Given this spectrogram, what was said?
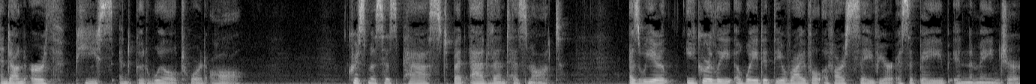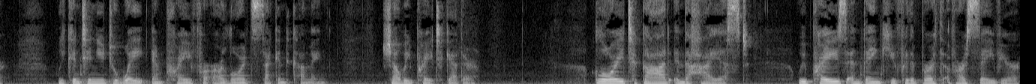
and on earth peace and goodwill toward all. Christmas has passed, but Advent has not. As we eagerly awaited the arrival of our Savior as a babe in the manger, we continue to wait and pray for our Lord's second coming. Shall we pray together? Glory to God in the highest. We praise and thank you for the birth of our Savior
